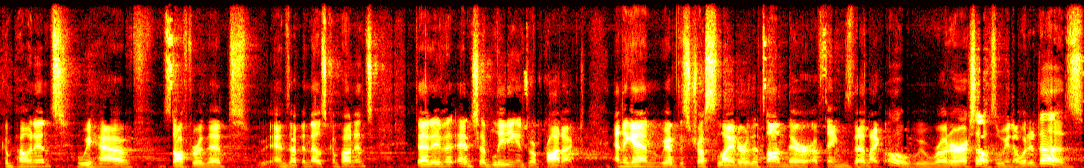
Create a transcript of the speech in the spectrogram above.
components. We have software that ends up in those components that ends up leading into a product. And again, we have this trust slider that's on there of things that like, oh, we wrote it ourselves, so we know what it does,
